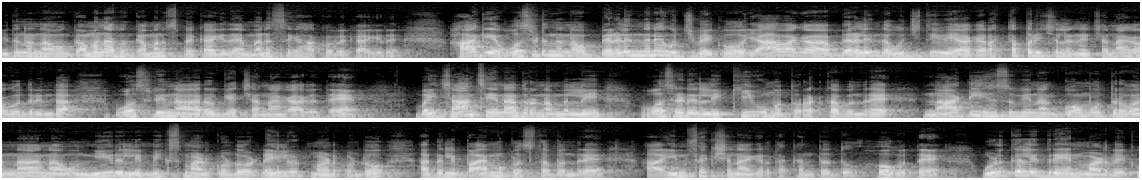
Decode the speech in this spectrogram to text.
ಇದನ್ನು ನಾವು ಗಮನ, ಗಮನಿಸಬೇಕಾಗಿದೆ, ಮನಸ್ಸಿಗೆ ಹಾಕೋಬೇಕಾಗಿದೆ. ಹಾಗೆ ಒಸಡನ್ನು ನಾವು ಬೆರಳಿಂದನೇ ಉಜ್ಜಬೇಕು. ಯಾವಾಗ ಬೆರಳಿಂದ ಉಜ್ಜ್ತೀವಿ ಆಗ ರಕ್ತ ಪರಿಚಲನೆ ಚೆನ್ನಾಗಾಗೋದ್ರಿಂದ ಒಸಡಿನ ಆರೋಗ್ಯ ಚೆನ್ನಾಗಾಗುತ್ತೆ. ಬೈ ಚಾನ್ಸ್ ಏನಾದರೂ ನಮ್ಮಲ್ಲಿ ಒಸಡಲ್ಲಿ ಕೀವು ಮತ್ತು ರಕ್ತ ಬಂದರೆ ನಾಟಿ ಹಸುವಿನ ಗೋಮೂತ್ರವನ್ನು ನಾವು ನೀರಲ್ಲಿ ಮಿಕ್ಸ್ ಮಾಡಿಕೊಂಡು ಡೈಲ್ಯೂಟ್ ಮಾಡಿಕೊಂಡು ಅದರಲ್ಲಿ ಬಾಯಿ ಮುಕ್ಕಳಿಸ್ತಾ ಬಂದರೆ ಆ ಇನ್ಫೆಕ್ಷನ್ ಆಗಿರ್ತಕ್ಕಂಥದ್ದು ಹೋಗುತ್ತೆ. ಉಳ್ಕಲ್ಲಿದ್ರೆ ಏನು ಮಾಡಬೇಕು?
